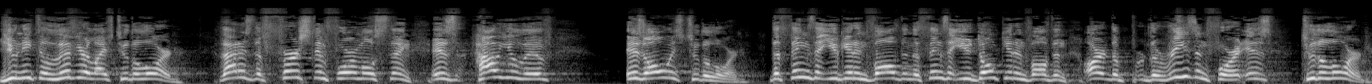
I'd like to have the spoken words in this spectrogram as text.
you need to live your life to the Lord. That is the first and foremost thing, is how you live is always to the Lord. The things that you get involved in, the things that you don't get involved in, are the, the reason for it is to the Lord.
